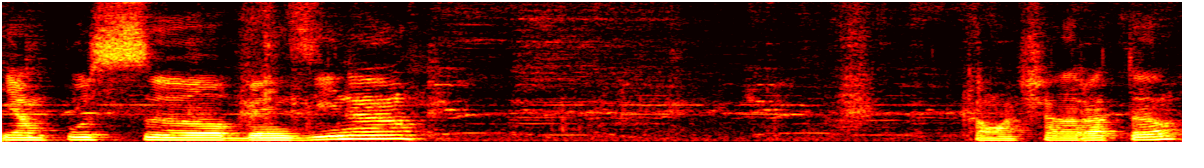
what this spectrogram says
i-am pus uh, benzină, cam așa arată.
